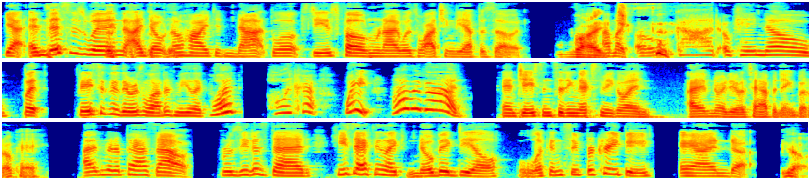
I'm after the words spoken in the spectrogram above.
Yeah. And this is when I don't know how I did not blow up Steve's phone when I was watching the episode. Right. I'm like, oh God, okay, no. But basically there was a lot of me like, what? Holy crap. Wait. Oh my God. And Jason sitting next to me going, I have no idea what's happening, but okay. I'm going to pass out. Rosita's dead. He's acting like no big deal, looking super creepy. And uh, yeah.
